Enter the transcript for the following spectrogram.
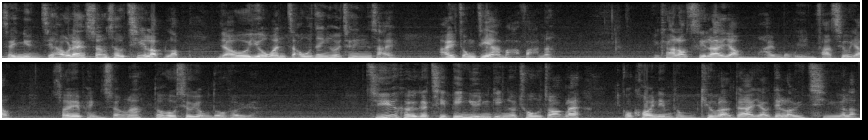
整完之後咧，雙手黐立立，又要揾酒精去清洗，唉，總之係麻煩啦。而卡洛斯咧，又唔係無形發燒友。所以平常咧都好少用到佢嘅。至於佢嘅切片軟件嘅操作咧，個概念同 Q r 都係有啲類似嘅啦。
